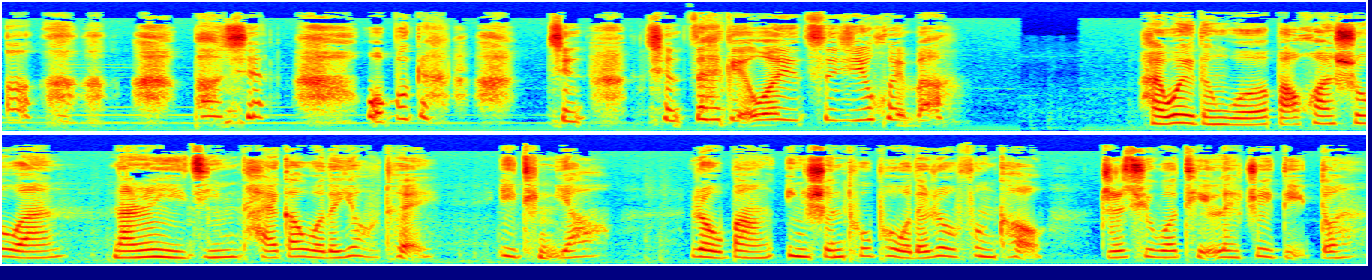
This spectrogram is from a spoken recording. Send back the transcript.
抱歉，我不敢，请请再给我一次机会吧。”还未等我把话说完，男人已经抬高我的右腿，一挺腰，肉棒应声突破我的肉缝口，直取我体内最底端。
